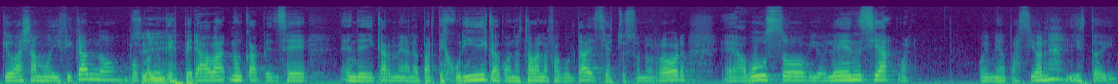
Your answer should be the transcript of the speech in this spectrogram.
que vaya modificando un poco Sí. lo que esperaba. Nunca pensé en dedicarme a la parte jurídica cuando estaba en la facultad. Decía, esto es un horror, eh, abuso, violencia. Bueno, hoy me apasiona y estoy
